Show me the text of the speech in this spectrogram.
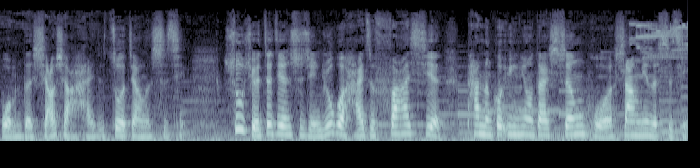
我们的小小孩子做这样的事情。数学这件事情，如果孩子发现他能够运用在生活上面的事情，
